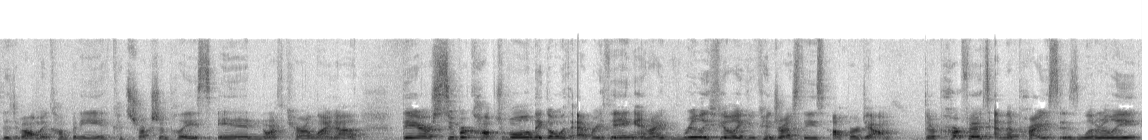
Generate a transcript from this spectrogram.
the development company construction place in North Carolina. They are super comfortable, they go with everything, and I really feel like you can dress these up or down. They're perfect, and the price is literally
